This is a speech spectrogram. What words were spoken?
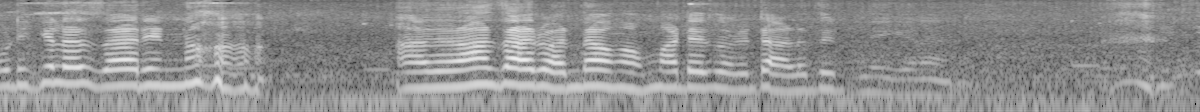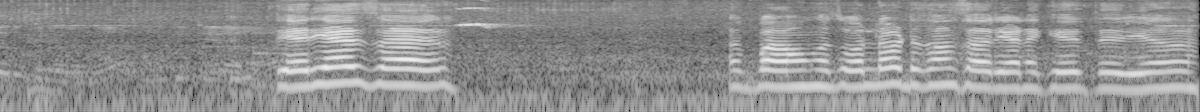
பிடிக்கல சார் இன்னும். அதுதான் சார் வந்து அவங்க அம்மாட்டே சொல்லிட்டு அழுதுட்டு நிற்கிறேன் தெரியாது சார். அப்போ அவங்க சொல்லவிட்டு தான் சார் எனக்கே தெரியும்.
